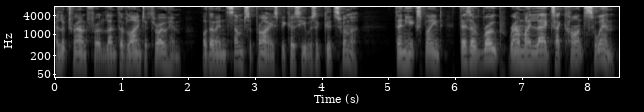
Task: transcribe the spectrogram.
I looked round for a length of line to throw him, although in some surprise because he was a good swimmer. Then he explained, There's a rope round my legs, I can't swim.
